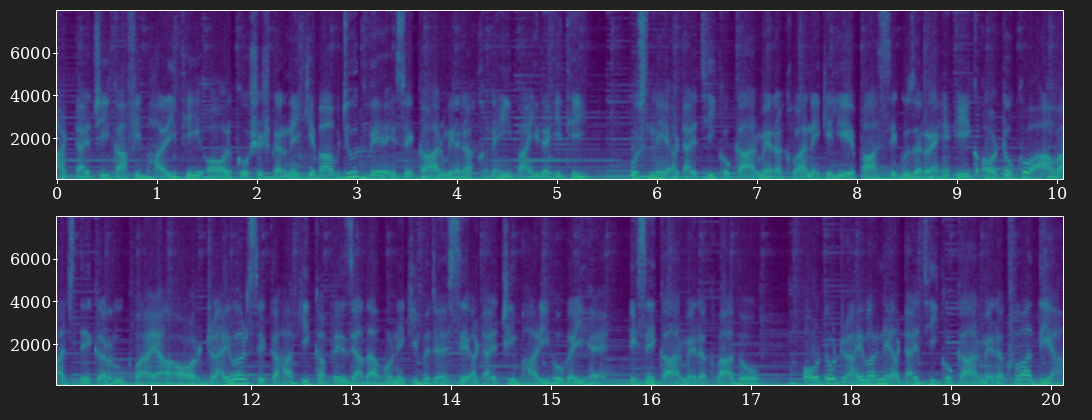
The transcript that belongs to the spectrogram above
अटैची काफ़ी भारी थी और कोशिश करने के बावजूद वे इसे कार में रख नहीं पाई रही थी। उसने अटैची को कार में रखवाने के लिए पास से गुजर रहे एक ऑटो को आवाज़ देकर रुकवाया और ड्राइवर से कहा कि कपड़े ज़्यादा होने की वजह से अटैची भारी हो गई है, इसे कार में रखवा दो। ऑटो ड्राइवर ने अटैची को कार में रखवा दिया।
